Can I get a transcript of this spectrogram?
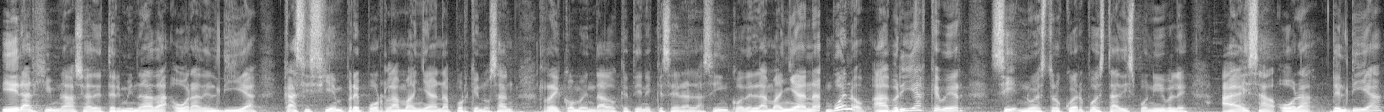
ir al gimnasio a determinada hora del día, casi siempre por la mañana, porque nos han recomendado que tiene que ser a las 5 de la mañana? Bueno, habría que ver si nuestro cuerpo está disponible a esa hora del día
